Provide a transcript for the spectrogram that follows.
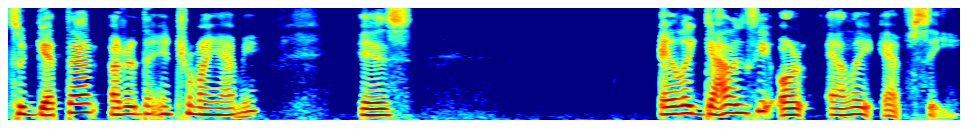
to get that other than Inter Miami is LA Galaxy or LAFC.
